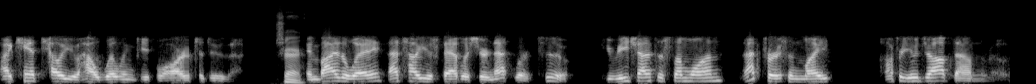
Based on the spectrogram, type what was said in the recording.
I can't tell you how willing people are to do that. Sure. And by the way, that's how you establish your network too. You reach out to someone, that person might offer you a job down the road.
